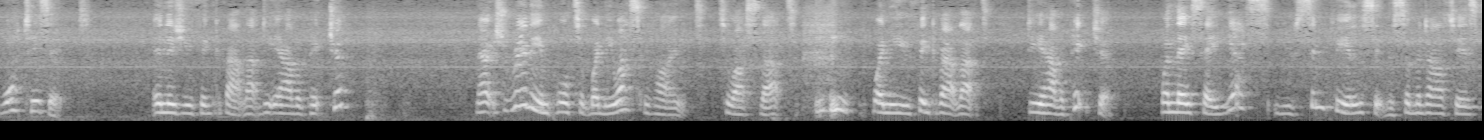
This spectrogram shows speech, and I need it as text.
what is it? And as you think about that, do you have a picture? Now, it's really important when you ask a client to ask that, when you think about that, do you have a picture? When they say yes, you simply elicit the submodalities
